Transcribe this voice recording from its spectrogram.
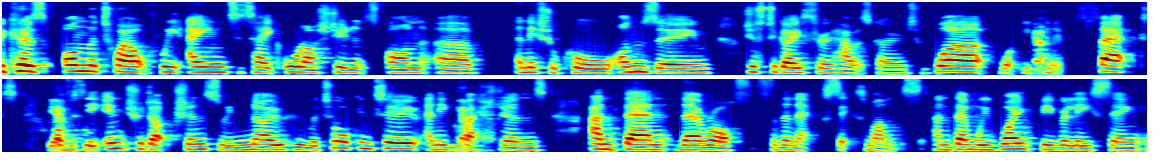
because on the 12th we aim to take all our students on a initial call on Zoom just to go through how it's going to work, what you yeah. can expect. Yeah. Obviously, introductions, so we know who we're talking to, any yeah. questions, and then they're off for the next six months. And then we won't be releasing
